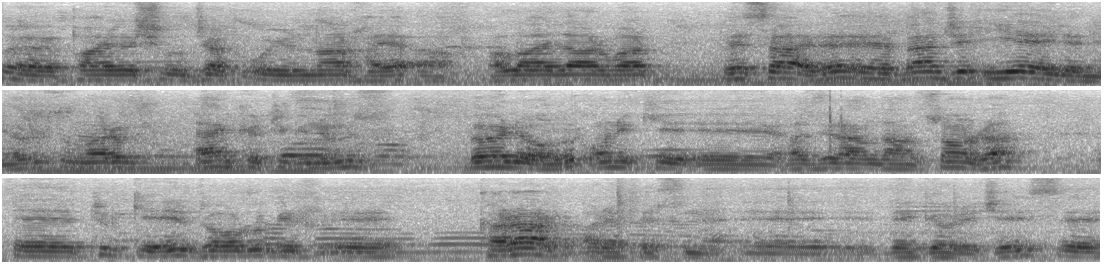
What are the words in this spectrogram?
e, paylaşılacak oyunlar, halaylar var vesaire. E, bence iyi eğleniyoruz. Umarım en kötü günümüz böyle olur. 12 e, Haziran'dan sonra e, Türkiye'yi zorlu bir e, karar arefesine e, de göreceğiz. E,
